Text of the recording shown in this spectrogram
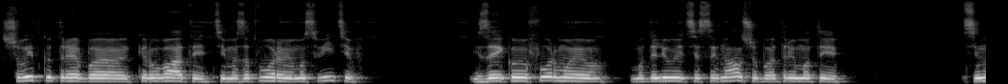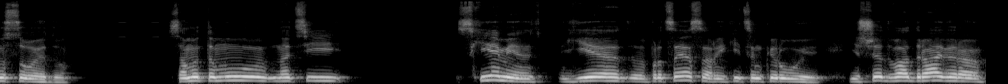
швидко треба керувати цими затворами мосфітів, і за якою формою моделюється сигнал, щоб отримати синусоїду. Саме тому на цій схемі є процесор, який цим керує, і ще два драйвера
